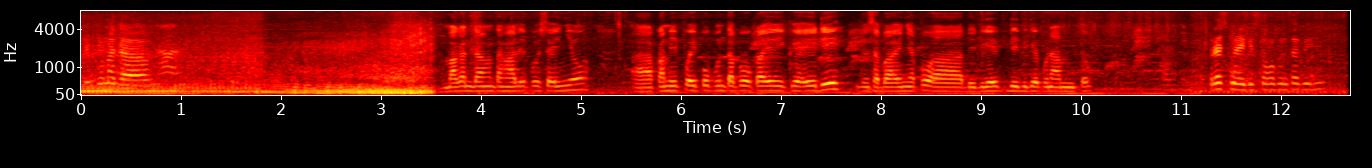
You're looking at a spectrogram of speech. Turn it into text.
Thank you, Madam. Magandang tanghali po sa inyo. Ah, kami po ay pupunta po kay Kuya Eddie. Doon sa bahay niya po. Ah, bibigay, bibigay po namin to. Pres, may gusto ko pong sabihin.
